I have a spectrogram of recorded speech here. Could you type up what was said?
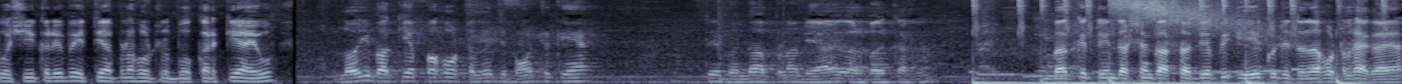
ਕੋਸ਼ਿਸ਼ ਕਰਿਓ ਵੀ ਇੱਥੇ ਆਪਣਾ ਹੋਟਲ ਬੁੱਕ ਕਰਕੇ ਆਇਓ। ਲਓ ਜੀ ਬਾਕੀ ਆਪਾਂ ਹੋਟਲ ਵਿੱਚ ਪਹੁੰਚ ਚੁੱਕੇ ਆ। ਤੇ ਬੰਦਾ ਆਪਣਾ ਲਿਆ ਗੱਲਬਾਤ ਕਰਨ। ਬਾਕੀ ਤੁਸੀਂ ਦਰਸ਼ਨ ਕਰ ਸਕਦੇ ਹੋ ਵੀ ਇਹ ਕੁਝ ਇਦਾਂ ਦਾ ਹੋਟਲ ਹੈਗਾ ਆ।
